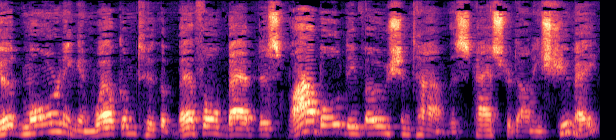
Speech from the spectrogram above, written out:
Good morning and welcome to the Bethel Baptist Bible Devotion Time. This is Pastor Donnie Shumate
